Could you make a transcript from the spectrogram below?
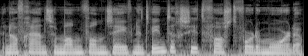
Een Afghaanse man van 27 zit vast voor de moorden.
